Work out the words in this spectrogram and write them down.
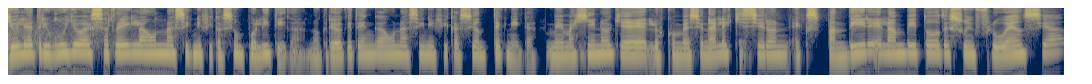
Yo le atribuyo a esa regla una significación política, no creo que tenga una significación técnica. Me imagino que los convencionales quisieron expandir el ámbito de su influencia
